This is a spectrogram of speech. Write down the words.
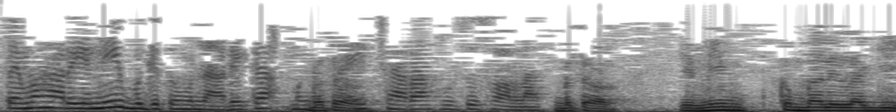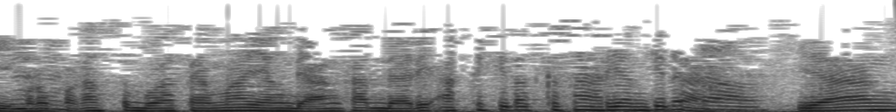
tema hari ini begitu menarik Kak mengenai Betul. cara khusus sholat. Betul. Ini kembali lagi hmm. merupakan sebuah tema yang diangkat dari aktivitas keseharian kita Betul. yang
